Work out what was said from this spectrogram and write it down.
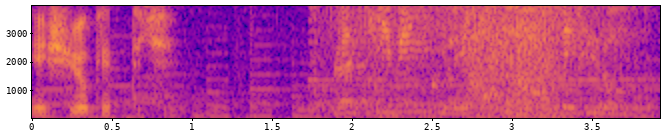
Eşi yok ettik. Rakibin kulesi yerle bir oldu.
